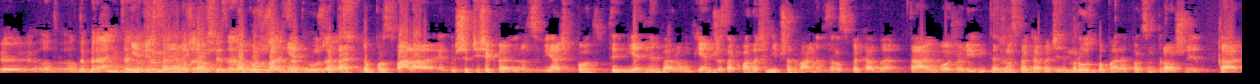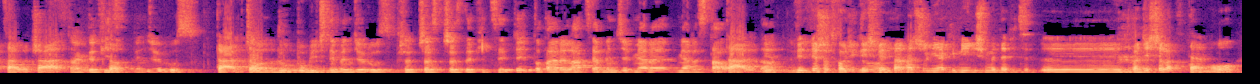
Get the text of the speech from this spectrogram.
y, od, odebranie tego, Nie, że my co, możemy to, się to, zadłużać, pozwala, nie, to, zadłużać. tak, to pozwala jakby szybciej się kraj rozwijać pod tym jednym warunkiem, że zakłada się nieprzerwany wzrost PKB, tak? Bo jeżeli ten wzrost PKB będzie mrósł po parę procent rocznie, tak, cały czas, Tak, deficyt To- będzie rósł. Tak, to, dług publiczny będzie rósł prze, przez, przez deficyty, to ta relacja będzie w miarę, w miarę stała. Tak, wie- wiesz o co chodzi. Gdyśmy To- patrzyli, jaki mieliśmy deficyt yy, 20 lat temu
